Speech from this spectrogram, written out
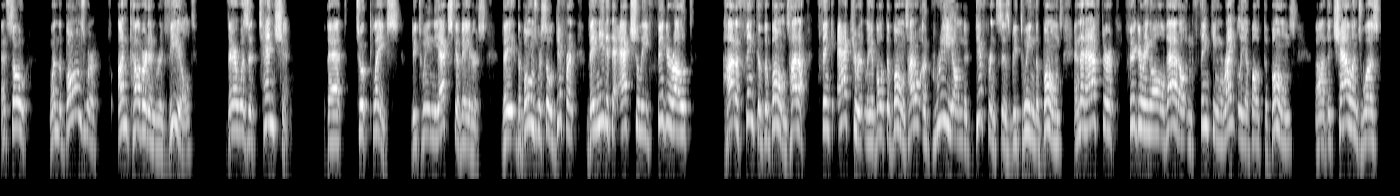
And so when the bones were uncovered and revealed, there was a tension that took place between the excavators. They, the bones were so different, they needed to actually figure out how to think of the bones, how to think accurately about the bones, how to agree on the differences between the bones. And then after figuring all that out and thinking rightly about the bones, uh, the challenge was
